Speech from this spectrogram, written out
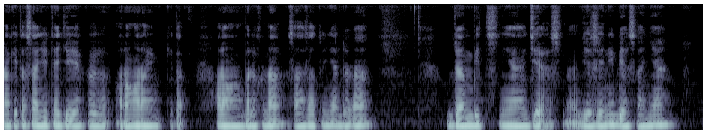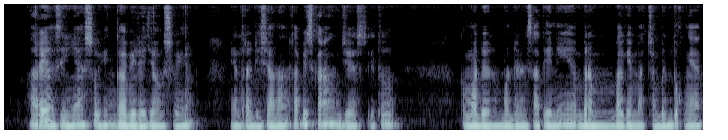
Nah kita selanjutnya aja ya ke orang-orang yang kita orang-orang pada kenal. Salah satunya adalah drum beatsnya jazz. Nah jazz ini biasanya variasinya swing gak beda jauh swing yang tradisional. Tapi sekarang jazz itu kemudian modern saat ini berbagai macam bentuknya.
